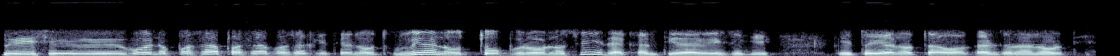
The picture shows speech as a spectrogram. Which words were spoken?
me dice, bueno, pasá, pasá, pasá que te anoto. Me anotó, pero no sé la cantidad de veces que, que estoy anotado acá en Zona Norte.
